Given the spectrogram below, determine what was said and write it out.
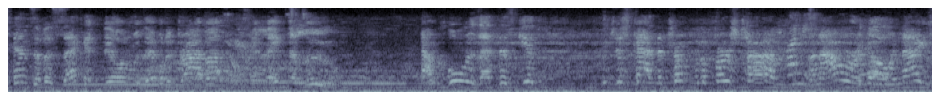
tenths of a second. Dylan was able to drive up and make the loop. How cool is that? This kid who just got in the truck for the first time an hour ago, and now he's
